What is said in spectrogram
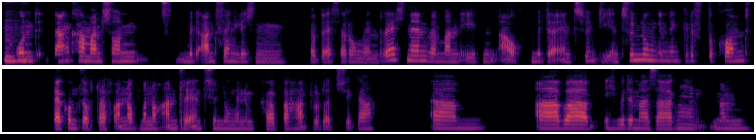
Mhm. Und dann kann man schon mit anfänglichen Verbesserungen rechnen, wenn man eben auch mit der Entzünd die Entzündung in den Griff bekommt. Da kommt es auch darauf an, ob man noch andere Entzündungen im Körper hat oder Trigger. Ähm, aber ich würde mal sagen, man,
